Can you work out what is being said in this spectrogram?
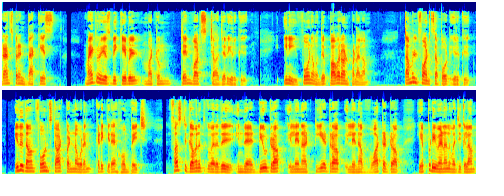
transparent back case micro USB cable மற்றும் டென் வாட்ஸ் சார்ஜர் இருக்குது இனி ஃபோனை வந்து பவர் ஆன் பண்ணலாம். தமிழ் ஃபாண்ட் சப்போர்ட் இருக்குது இதுதான் ஃபோன் ஸ்டார்ட் பண்ணவுடன் கிடைக்கிற ஹோம் பேஜ் ஃபர்ஸ்ட் கவனத்துக்கு வர்றது இந்த டியூ ட்ராப் இல்லைனா டியர் ட்ராப் இல்லைனா வாட்டர் ட்ராப் எப்படி வேணாலும் வச்சுக்கலாம்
